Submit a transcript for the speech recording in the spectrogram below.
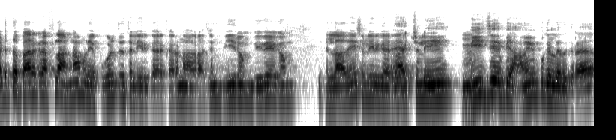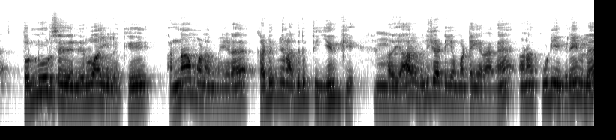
அடுத்த பேராகிராஃப்ல அண்ணாமலையை புகழ்ந்து தள்ளியிருக்காரு கருணாகராஜன். வீரம் விவேகம் எல்லாத்தையும் சொல்லியிருக்காரு. ஆக்சுவலி பிஜேபி அமைப்புகள் இருக்கிற தொண்ணூறு சதவீத நிர்வாகிகளுக்கு அண்ணாமலை மேல கடுமையான அதிருப்தி இருக்கு. அதை யாரும் வெளிக்காட்டிக்க மாட்டேங்கிறாங்க. ஆனா கூடிய விரைவில்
